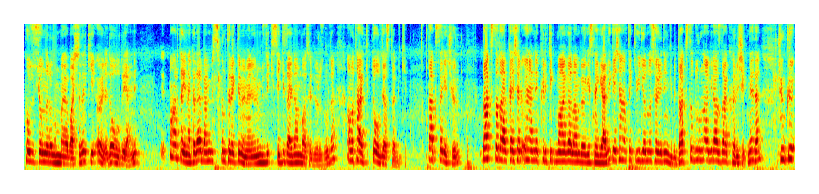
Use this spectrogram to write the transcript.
pozisyonlar alınmaya başlanır ki öyle de oldu yani. Mart ayına kadar ben bir sıkıntı beklemiyorum. Yani önümüzdeki 8 aydan bahsediyoruz burada. Ama takipte olacağız tabii ki. DAX'a geçiyorum. DAX'ta da arkadaşlar önemli kritik mavi alan bölgesine geldi. Geçen haftaki videomda söylediğim gibi DAX'ta durumlar biraz daha karışık. Neden? Çünkü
